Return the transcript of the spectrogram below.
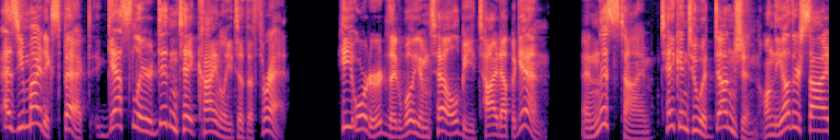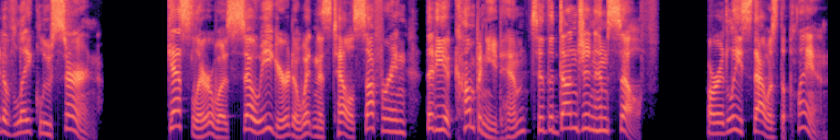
As you might expect, Gessler didn't take kindly to the threat. He ordered that William Tell be tied up again, and this time taken to a dungeon on the other side of Lake Lucerne. Gessler was so eager to witness Tell's suffering that he accompanied him to the dungeon himself. Or at least that was the plan.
